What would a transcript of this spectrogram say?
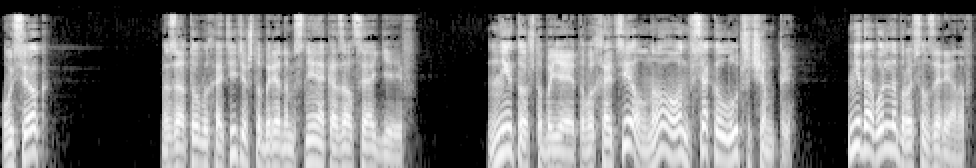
Усек?» «Зато вы хотите, чтобы рядом с ней оказался Агеев». «Не то чтобы я этого хотел, но он всяко лучше, чем ты». Недовольно бросил Зырянов.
